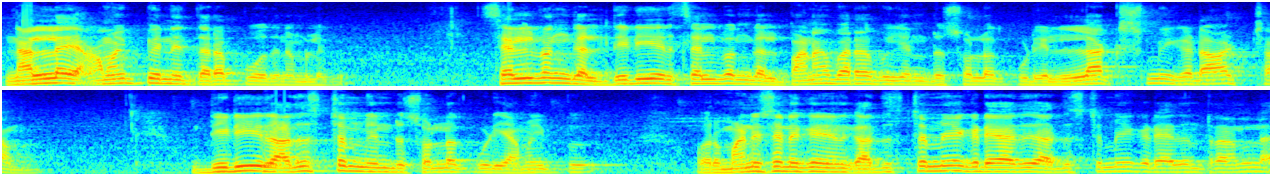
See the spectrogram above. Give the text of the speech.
நல்ல அமைப்பினை தரப்போகுது நம்மளுக்கு. செல்வங்கள் திடீர் செல்வங்கள் பணவரவு என்று சொல்லக்கூடிய லக்ஷ்மி கடாட்சம் திடீர் அதிர்ஷ்டம் என்று சொல்லக்கூடிய அமைப்பு. ஒரு மனுஷனுக்கு எனக்கு அதிர்ஷ்டமே கிடையாது அதிர்ஷ்டமே கிடையாதுன்றான்ல?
